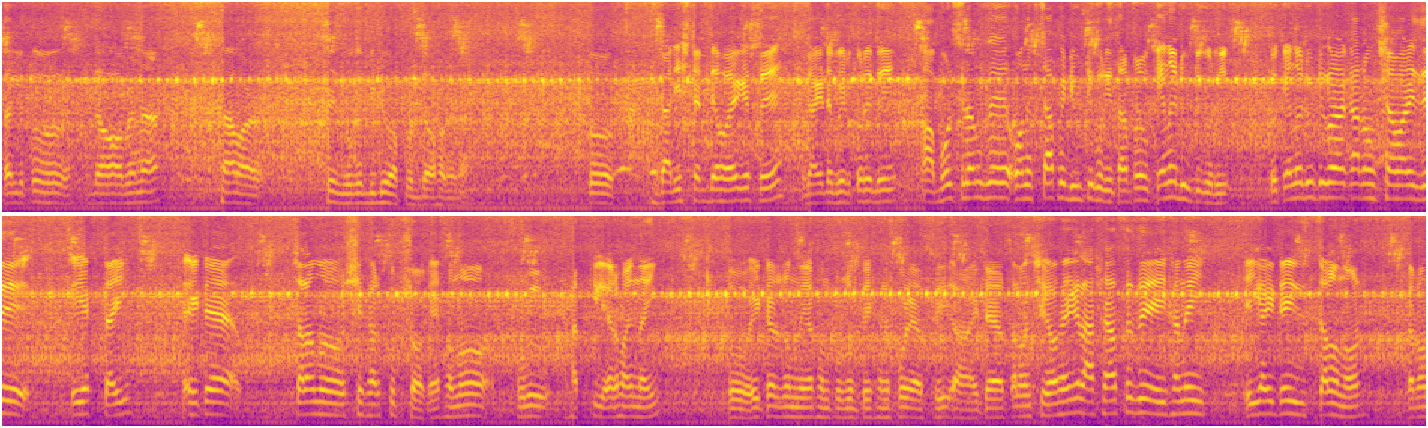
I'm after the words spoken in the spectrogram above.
তাহলে তো দেওয়া হবে না। আমার ফেসবুকে ভিডিও আপলোড দেওয়া হবে না। তো গাড়ি স্টার্ট দেওয়া হয়ে গেছে গাড়িটা বের করে দিই। আহ, বলছিলাম যে অনেক চাপে ডিউটি করি তারপরেও কেন ডিউটি করি? তো কেন ডিউটি করার কারণ হচ্ছে আমার এই যে এই একটাই এইটা চালানো শেখার খুব শখ। এখনও ফুল হাত ক্লিয়ার হয় নাই। তো এটার জন্য এখন পর্যন্ত এখানে পড়ে আছি। আর এটা চালানো শেখা হয়ে গেলে আশা আছে যে এইখানেই এই গাড়িটাই চালানোর। কারণ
